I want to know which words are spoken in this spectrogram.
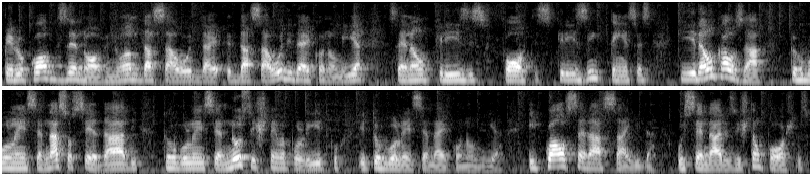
pelo Covid-19 no âmbito da saúde, da, da saúde e da economia serão crises fortes, crises intensas que irão causar turbulência na sociedade, turbulência no sistema político e turbulência na economia. E qual será a saída? Os cenários estão postos,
